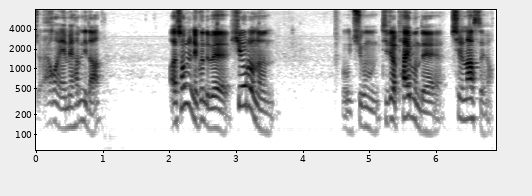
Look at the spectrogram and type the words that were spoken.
조금 애매합니다. 아 성준님 근데 왜 히어로는 어, 지금 DDR5인데 7 나왔어요?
